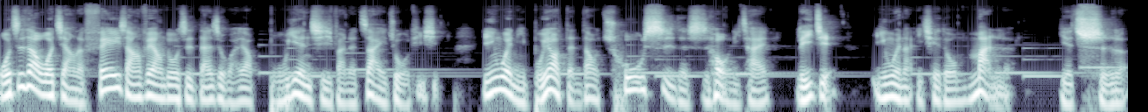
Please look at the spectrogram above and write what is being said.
我知道我讲了非常非常多次，但是我还要不厌其烦的再做提醒，因为你不要等到出事的时候你才理解，因为那一切都慢了，也迟了。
